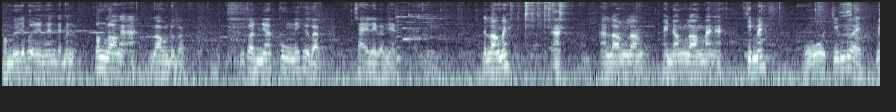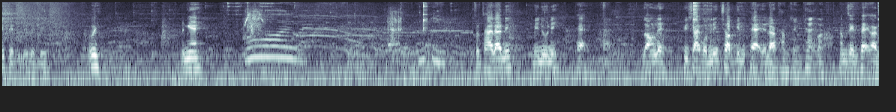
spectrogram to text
ผมไม่รู้จะพูดอะไรเหมือนกันแต่มันต้องลองอะอะลองดูแบบ มันก็เนื้อกุ้งนี่คือแบบใช่เลยแบบเนี้ยจะลองไหมอะอะลองลองให้น้องลองบ้างอะจิ้มไหมโอ้จิ้มด้วยไม่เผ็ดไม่เผ็ดดีอุ้ยเป็นไงโอ้ยไม่อีกสุดท้ายแล้วนี่เมนูนี้แพะลองเลยพี่ชายผมนี่ชอบกินแพะอยู่แล้วทำเสียงแพะก่อนทำเสียงแพะก่อน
